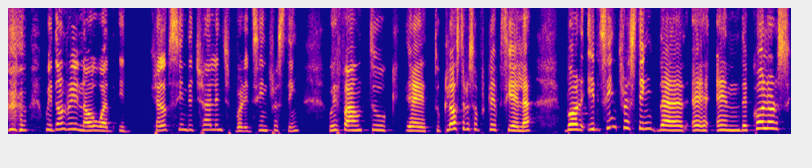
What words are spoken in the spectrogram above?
we don't really know what it helps in the challenge, but it's interesting. We found two, uh, two clusters of Klebsiella, but it's interesting that, uh, and the colors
